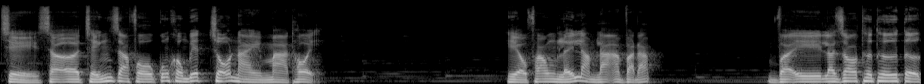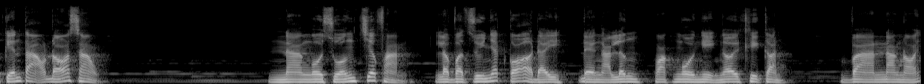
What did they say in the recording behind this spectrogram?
chỉ sợ chính gia phụ cũng không biết chỗ này mà thôi Hiểu Phong lấy làm lạ và đáp Vậy là do thư thư tự kiến tạo đó sao? Nàng ngồi xuống chiếc phản là vật duy nhất có ở đây để ngả lưng hoặc ngồi nghỉ ngơi khi cần. Và nàng nói,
